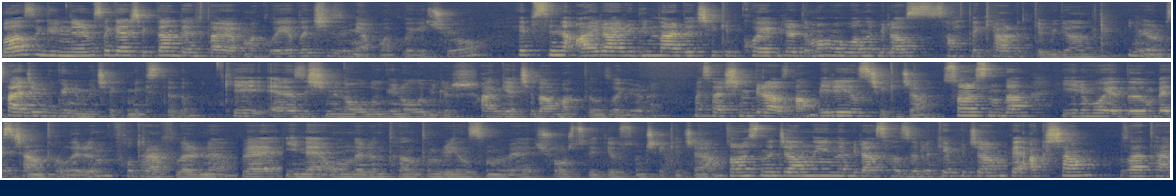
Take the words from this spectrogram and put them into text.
Bazı günlerim ise gerçekten defter yapmakla ya da çizim yapmakla geçiyor. Hepsini ayrı ayrı günlerde çekip koyabilirdim ama bana biraz sahtekarlık gibi geldi. Bilmiyorum. Sadece bugünümü çekmek istedim. Ki en az işimin olduğu gün olabilir. Hangi açıdan baktığınıza göre. Mesela şimdi birazdan bir Reels çekeceğim. Sonrasında yeni boyadığım bez çantaların fotoğraflarını ve yine onların tanıtım Reels'ını ve Shorts videosunu çekeceğim. Sonrasında canlı yayına biraz hazırlık yapacağım. Ve akşam zaten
